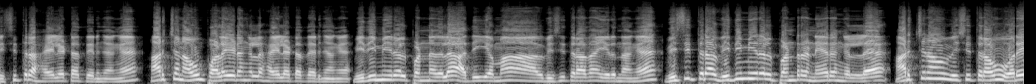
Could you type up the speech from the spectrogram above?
விசித்ரா ஹைலைட்டா தெரிஞ்சாங்க. அர்ச்சனாவும் பல இடங்கள்ல ஹைலைட்டா தெரிஞ்சாங்க. விதிமீறல் பண்ணதுல அதிகமா விசித்ரா தான் இருந்தாங்க. விசித்ரா விதிமீறல் பண்ற நேரங்கள்ல அர்ச்சனாவும் விசித்ராவும் ஒரே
